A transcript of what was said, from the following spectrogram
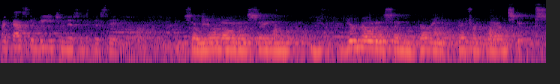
like that's the beach and this is the city. So you're noticing, you're noticing very different landscapes.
